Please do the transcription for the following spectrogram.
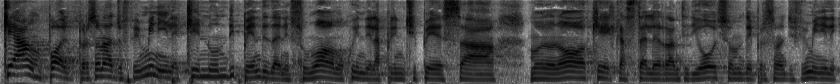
Che ha un po' il personaggio femminile che non dipende da nessun uomo, quindi la principessa Mononoke, il castello errante di Oz, sono dei personaggi femminili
